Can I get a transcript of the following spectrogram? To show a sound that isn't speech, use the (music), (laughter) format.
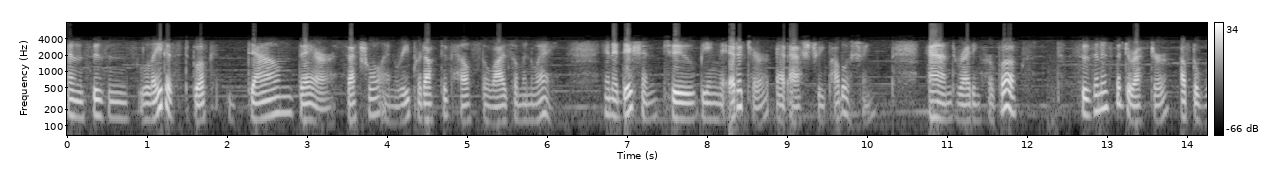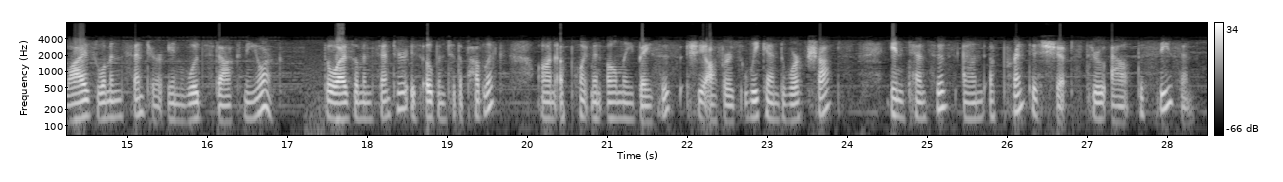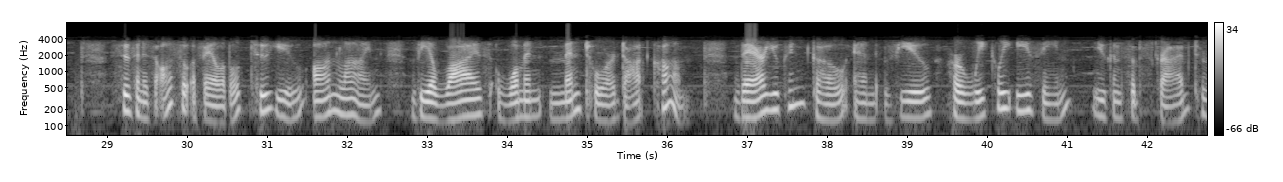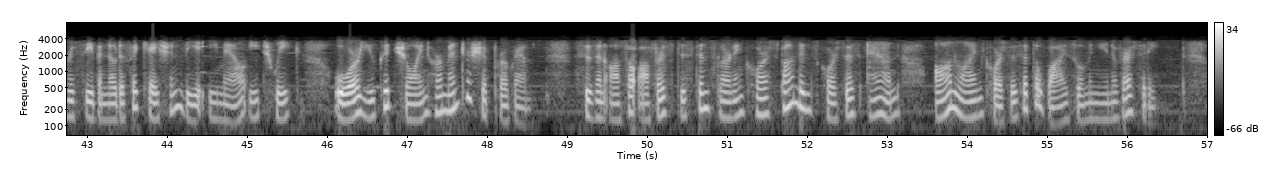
and Susun's latest book, Down There Sexual and Reproductive Health the Wise Woman Way. In addition to being the editor at Ash Tree Publishing and writing her books, Susun is the director of the Wise Woman Center in Woodstock, New York. The Wise Woman Center is open to the public on appointment only basis. She offers weekend workshops, intensives, and apprenticeships throughout the season. Susun is also available to you online via wisewomanmentor.com. There you can go and view her weekly e-zine. You can subscribe to receive a notification via email each week, or you could join her mentorship program. Susun also offers distance learning correspondence courses and online courses at the Wise Woman University.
